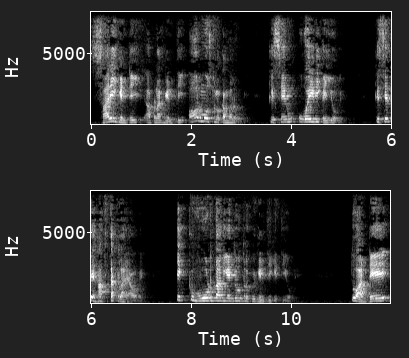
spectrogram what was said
ਸਾਰੀ ਗਿਣਤੀ, ਆਪਣਾ ਗਿਣਤੀ ਆਲਮੋਸਟ ਮੁਕੰਮਲ ਹੋ ਗਈ। ਕਿਸੇ ਨੂੰ ਓਏ ਵੀ ਕਹੀ ਹੋਵੇ ਕਿਸੇ ਦੇ ਹੱਥ ਤੱਕ ਲਾਇਆ ਹੋਵੇ ਇੱਕ ਵੋਟ ਦਾ ਵੀ ਇੱਧਰ ਉੱਧਰ ਕੋਈ ਗਿਣਤੀ ਕੀਤੀ ਹੋਵੇ। ਤੁਹਾਡੇ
